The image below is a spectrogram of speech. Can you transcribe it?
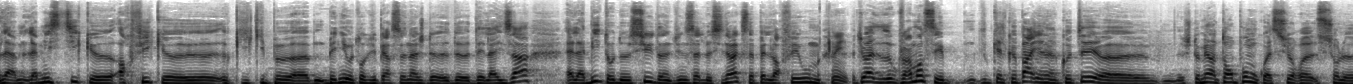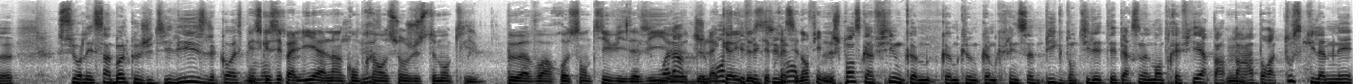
la, la, mystique euh, orphique euh, qui, qui, peut euh, baigner autour du personnage de, de, d'Eliza, elle habite au-dessus d'une salle de cinéma qui s'appelle l'Orphéum. Oui. Tu vois, donc vraiment, c'est quelque part, il y a un côté, je te mets un tampon quoi sur sur le sur les symboles que j'utilise, les correspondances. Est-ce que c'est pas lié à l'incompréhension justement qu'il peut avoir ressenti vis-à-vis -vis voilà, de l'accueil de ses précédents films? Je pense qu'un film comme comme comme, comme Crimson Peak, dont il était personnellement très fier par, mm. par rapport à tout ce qu'il amenait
